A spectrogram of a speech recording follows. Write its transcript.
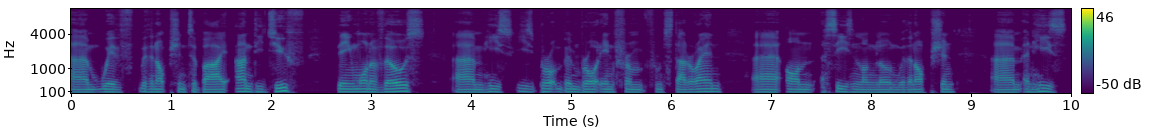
um, with with an option to buy. Andy Diouf being one of those. Um, he's he's brought, been brought in from from Stade uh, on a season long loan with an option, um, and he's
